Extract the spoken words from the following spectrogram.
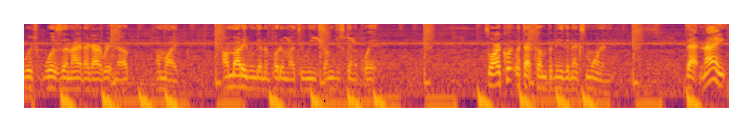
which was the night I got written up, I'm like, I'm not even going to put in my two weeks. I'm just going to quit. So I quit with that company the next morning. That night,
